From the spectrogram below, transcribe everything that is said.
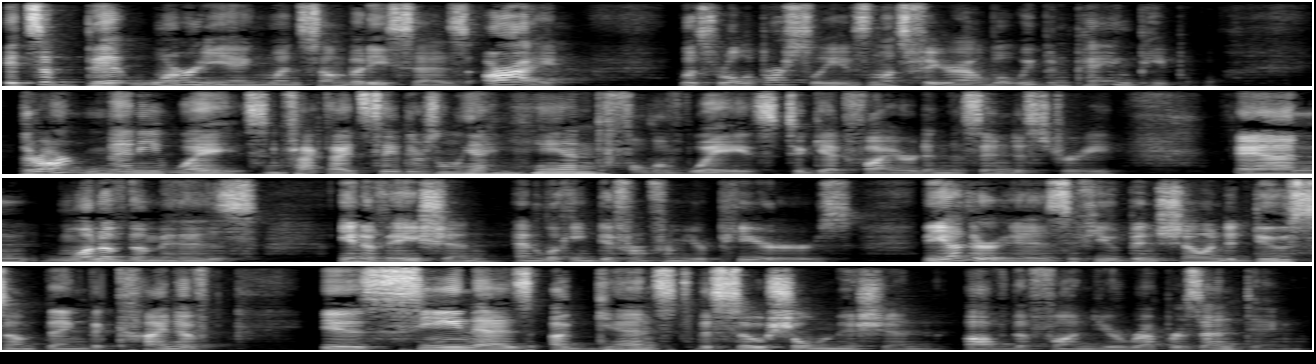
it's a bit worrying when somebody says, all right, let's roll up our sleeves and let's figure out what we've been paying people. There aren't many ways. In fact, I'd say there's only a handful of ways to get fired in this industry. And one of them is innovation and looking different from your peers. The other is if you've been shown to do something that kind of is seen as against the social mission of the fund you're representing.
